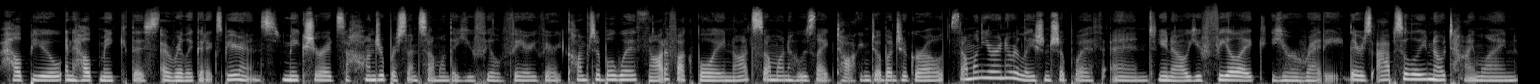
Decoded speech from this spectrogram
help you and help make this a really good experience. Make sure it's 100% someone that you feel very, very comfortable with, not a fuck boy, not someone who's like talking to a bunch of girls, someone you're in a relationship with and, you know, you feel like you're ready. There's absolutely no timeline.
